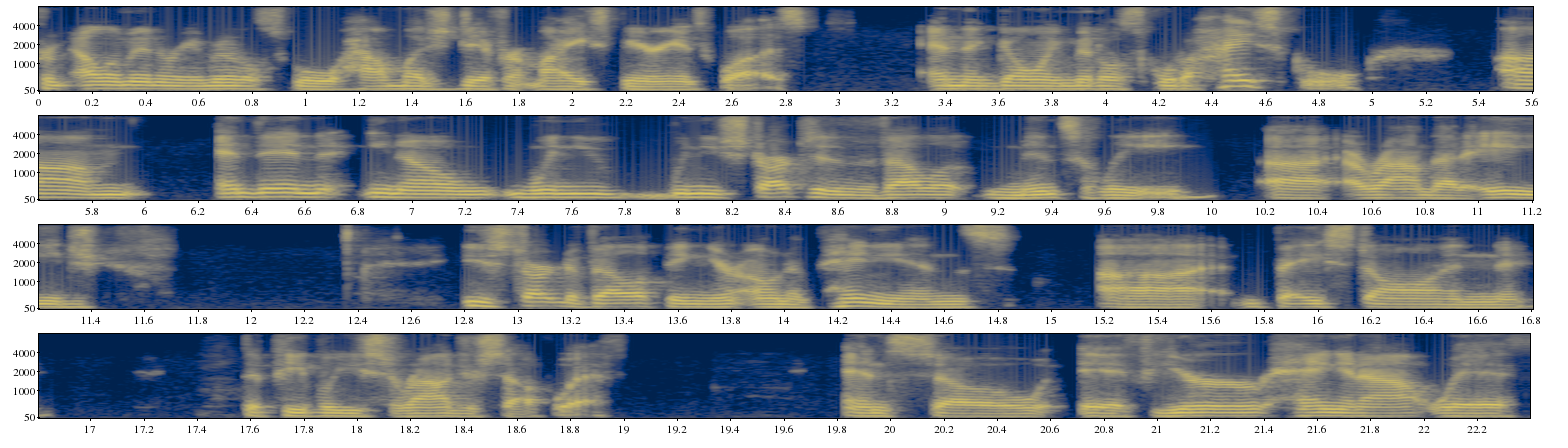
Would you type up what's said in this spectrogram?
from elementary and middle school how much different my experience was. And then going middle school to high school. Um, and then, you know, when you when you start to develop mentally uh, around that age, you start developing your own opinions uh, based on the people you surround yourself with. And so if you're hanging out with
